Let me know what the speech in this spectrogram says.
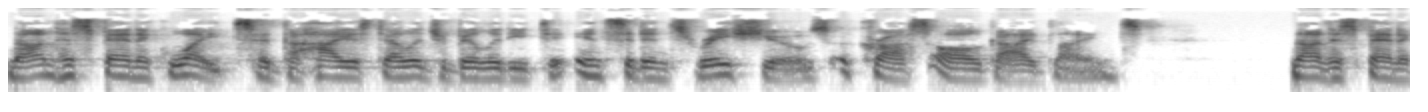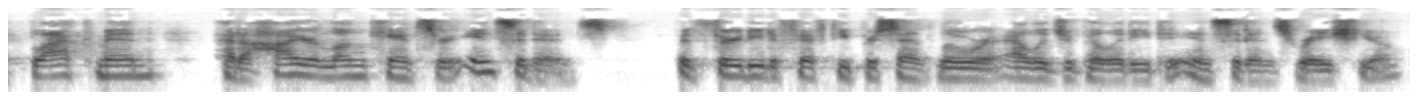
Non-Hispanic whites had the highest eligibility to incidence ratios across all guidelines. Non-Hispanic black men had a higher lung cancer incidence, but 30 to 50% lower eligibility to incidence ratio.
